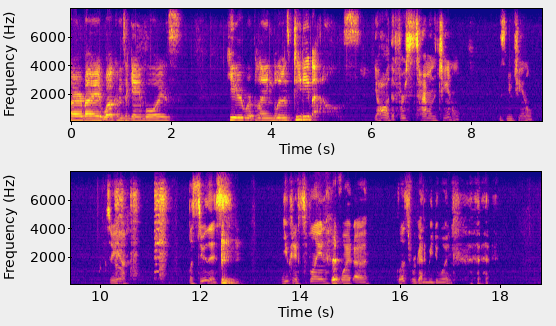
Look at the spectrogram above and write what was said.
everybody, welcome to Game Boys. Here we're playing Bloons TD Battles. Y'all, the first time on the channel. This new channel. So yeah. Let's do this. you can explain This- what uh glitch we're gonna be doing.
